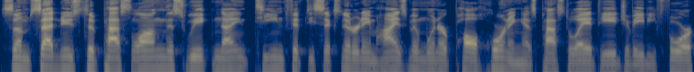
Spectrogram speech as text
Some sad news to pass along this week. 1956 Notre Dame Heisman winner Paul Hornung has passed away at the age of 84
